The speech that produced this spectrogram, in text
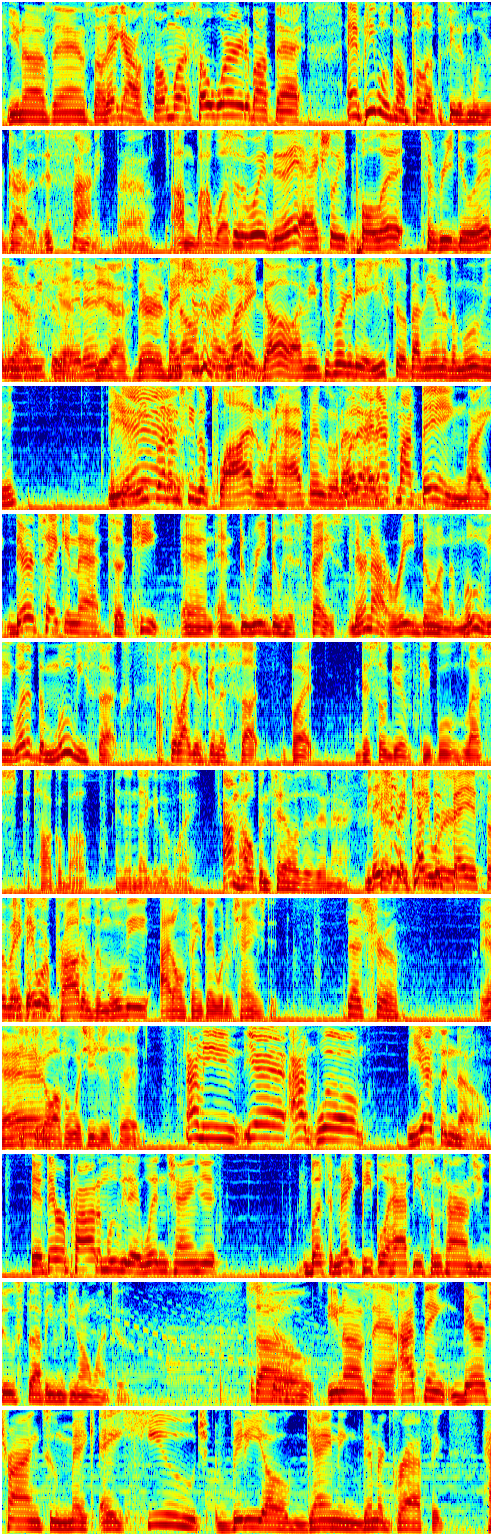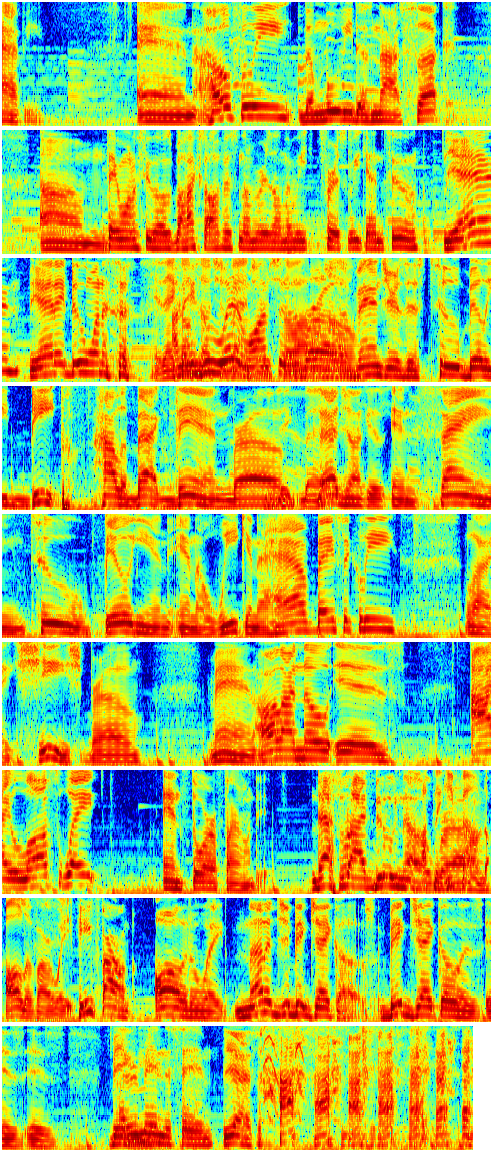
You know what I'm saying? So they got so much, so worried about that. And people's gonna pull up to see this movie regardless. It's Sonic, bro. I'm, I wasn't. So wait, did they actually pull it to redo it Yes. and release it Yeah. later? Yes, there is no. They no should just trailer. let it go. I mean, people are gonna get used to it by the end of the movie. Like, At least let them see the plot and what happens, whatever. Well, and that's my thing. Like they're taking that to keep and and do, redo his face. They're not redoing the movie. What if the movie sucks? I feel like it's gonna suck, but this will give people less to talk about in a negative way. I'm hoping Tails is in there. They should've kept the were- face so they if they were proud of the movie, I don't think they would have changed it. that's true. Yeah. Just to go off of what you just said. I mean, yeah. I well, yes and no. If they were proud of the movie, they wouldn't change it. But to make people happy, sometimes you do stuff even if you don't want to. So, you know what I'm saying? I think they're trying to make a huge video gaming demographic happy. And hopefully the movie does not suck. Um They want to see those box office numbers on the week first weekend too. yeah, yeah, they do want to It ain't I mean, who wouldn't want to? so Bro. Avengers is too Billy deep. Holla back then, bro. That junk is insane. Two billion in a week and a half, basically. Like, sheesh, bro. Man, all I know is I lost weight and Thor found it. That's what I do know. I think he found all of our weight. He found all of the weight. None of J- Big Jaco's. Big Jaco is is is big. I remain here. the same. Yes.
